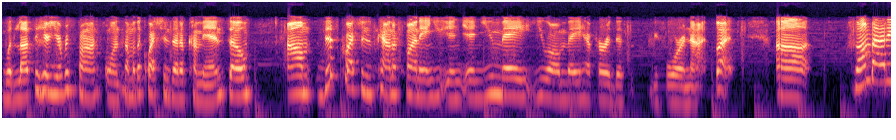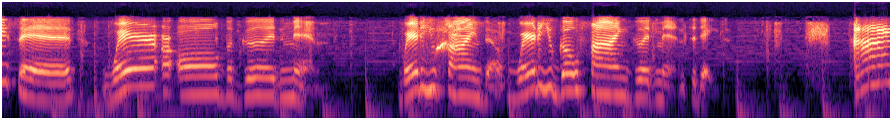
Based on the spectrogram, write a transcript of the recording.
Would love to hear your response on some of the questions that have come in. So um, this question is kind of funny, and you and, and you may you all may have heard this before or not, but uh, somebody said, "Where are all the good men?" Where do you find them? Where do you go find good men to date? I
